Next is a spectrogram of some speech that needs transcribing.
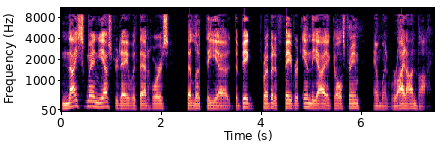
nice win yesterday with that horse that looked the uh, the big prohibitive favorite in the eye at Gulfstream and went right on by.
